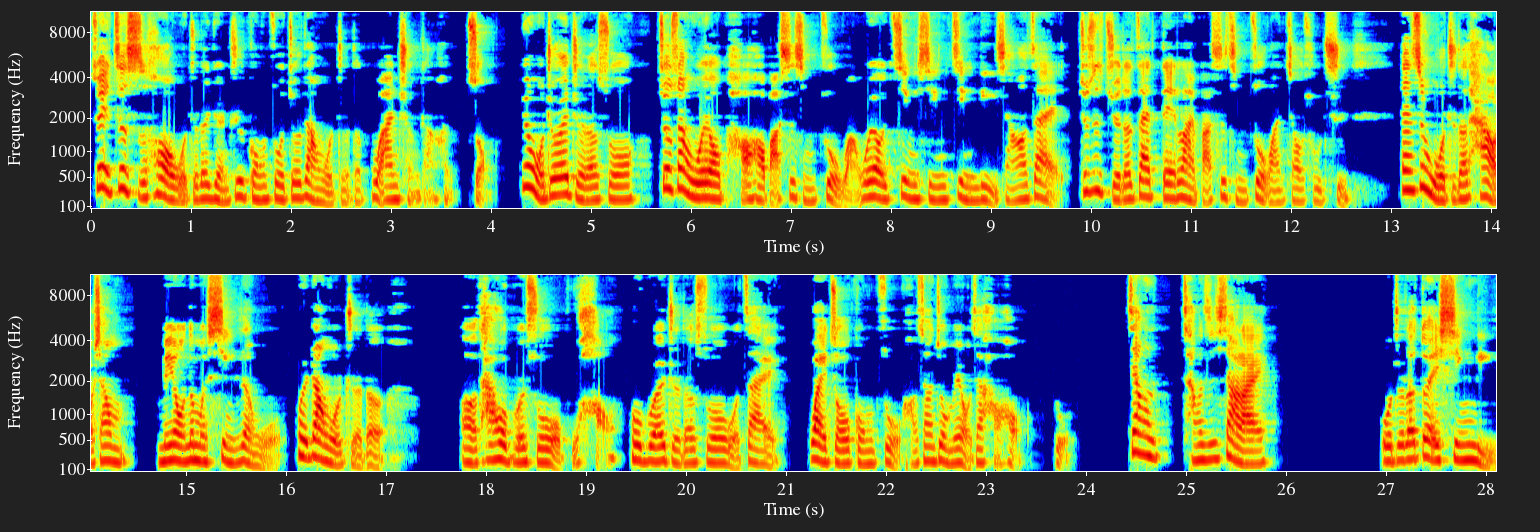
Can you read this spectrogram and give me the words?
所以这时候我觉得远距工作就让我觉得不安全感很重，因为我就会觉得说，就算我有好好把事情做完，我有尽心尽力想要在，就是觉得在 deadline 把事情做完交出去，但是我觉得他好像没有那么信任我，会让我觉得，呃，他会不会说我不好？会不会觉得说我在外州工作好像就没有在好好？这样长期下来，我觉得对心理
